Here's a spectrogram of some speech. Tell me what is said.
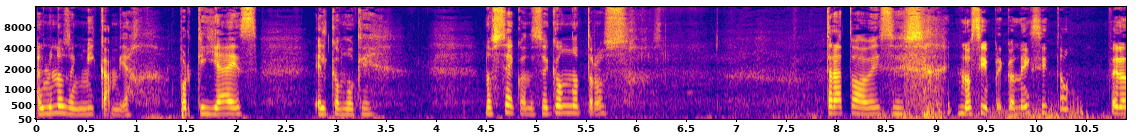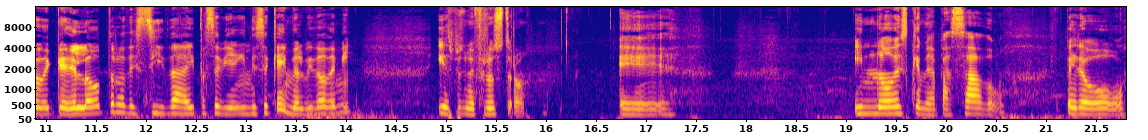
al menos en mí cambia. Porque ya es el como que, no sé, cuando estoy con otros, trato a veces, no siempre con éxito, pero de que el otro decida y pase bien y ni sé qué, y me olvido de mí. Y después me frustro. Eh, y no es que me ha pasado, pero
